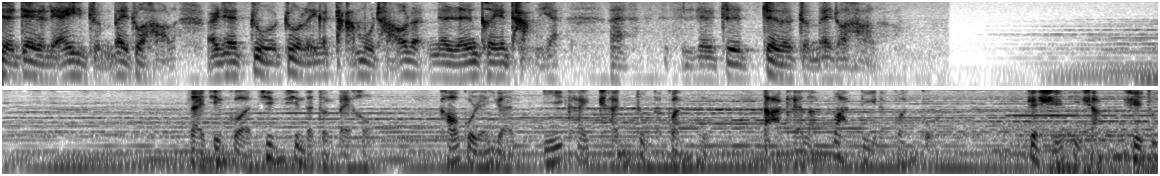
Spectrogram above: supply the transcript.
这这个联系准备做好了，而且住住了一个大木槽子，那人可以躺下，哎，这这这个准备做好了。在经过精心的准备后，考古人员移开沉重的棺木，打开了万历的棺椁。这实际上是中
